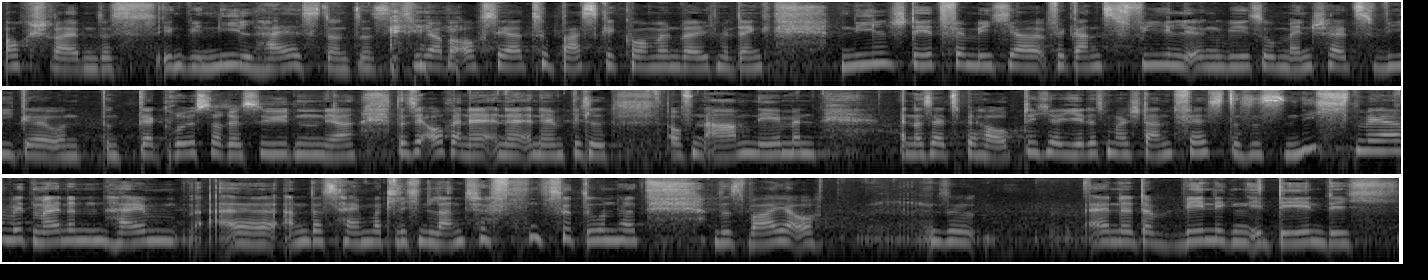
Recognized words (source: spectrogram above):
auch schreiben, das irgendwie Nil heißt und das ist mir aber auch sehr zu Pass gekommen, weil ich mir denke, Nil steht für mich ja für ganz viel irgendwie so Menschheitswiege und, und der größere Süden, ja, dass sie auch eine, eine, eine ein bisschen auf den Arm nehmen. Einerseits behaupte ich ja jedes Mal standfest, dass es nicht mehr mit meinen Heim, äh, anders heimatlichen Landschaften zu tun hat. Und das war ja auch so eine der wenigen Ideen, die ich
